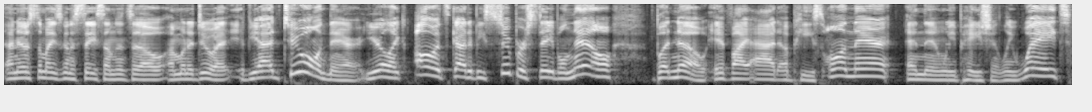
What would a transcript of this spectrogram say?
I know somebody's to say something, so I'm to do it. If you add two on there, you're like, oh, it's got to be super stable now, but no, if I add a piece on there and then we patiently wait,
